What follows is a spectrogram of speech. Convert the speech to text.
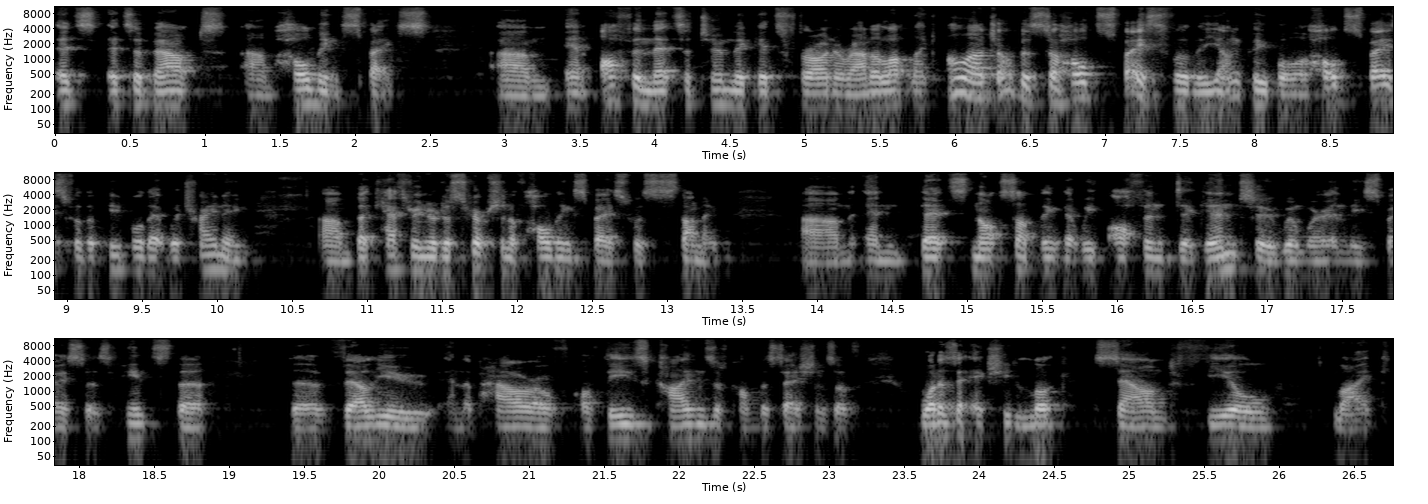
It's, it's about um, holding space. Um, and often that's a term that gets thrown around a lot, like, oh, our job is to hold space for the young people, or hold space for the people that we're training. Um, but Catherine, your description of holding space was stunning. Um, and that's not something that we often dig into when we're in these spaces. Hence the, the value and the power of, of these kinds of conversations of what does it actually look, sound, feel like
